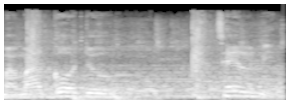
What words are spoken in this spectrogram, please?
Mama Godo, tell me,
